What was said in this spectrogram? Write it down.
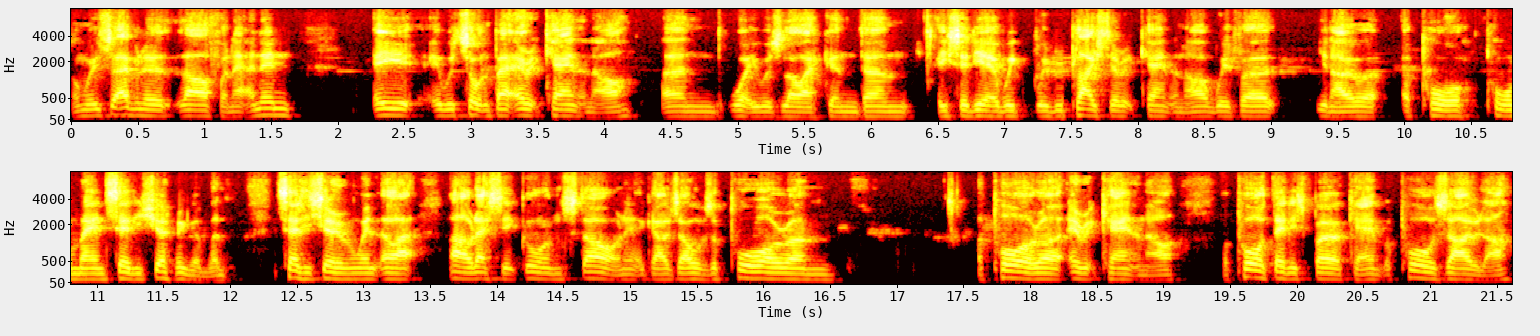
and we was having a laugh on that. And then he, he was talking about Eric Cantona and what he was like, and um, he said, "Yeah, we we replaced Eric Cantona with." Uh, you know, a, a, poor, poor man, Teddy Sheringham. And Teddy Sheringham went like, "Oh, that's it. Go on, start on it." It goes, "I was a poor, um, a poor uh, Eric Cantona, a poor Dennis Bergkamp, a poor Zola."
